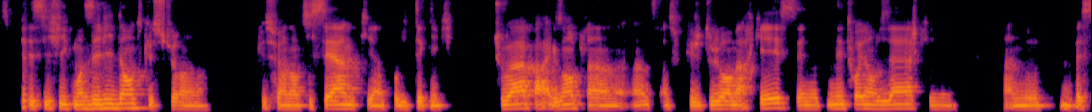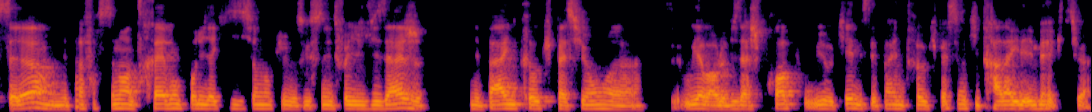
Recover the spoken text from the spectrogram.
spécifique, moins évidente que sur un que sur un anti-cerne qui est un produit technique. Tu vois, par exemple, un, truc que j'ai toujours remarqué, c'est notre nettoyant visage qui est un de nos best-sellers, n'est pas forcément un très bon produit d'acquisition non plus, parce que ce nettoyer le visage n'est pas une préoccupation. Euh, oui, avoir le visage propre, oui, ok, mais c'est pas une préoccupation qui travaille les mecs, tu vois.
